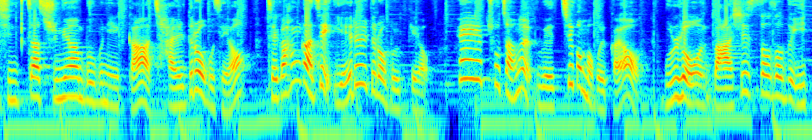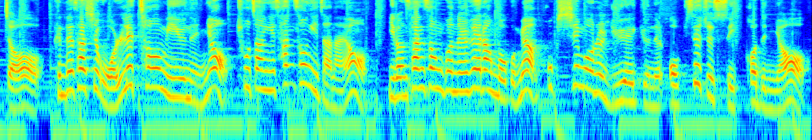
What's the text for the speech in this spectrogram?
진짜 중요한 부분이니까 잘 들어보세요. 제가 한 가지 예를 들어 볼게요. 회 초장을 왜 찍어 먹을까요? 물론 맛있어서도 있죠. 근데 사실 원래 처음 이유는요, 초장이 산성이잖아요. 이런 산성분을 회랑 먹으면 혹시 모를 유해균을 없애줄 수 있거든요.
